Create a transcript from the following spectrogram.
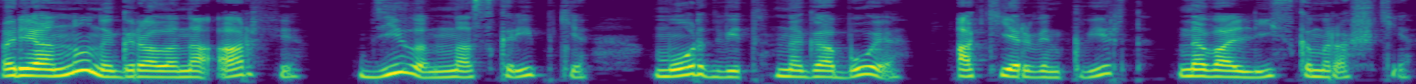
Рианнон играла на арфе, Дилан на скрипке, Мордвит на гобое, а Кервин Квирт на валлийском рожке.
